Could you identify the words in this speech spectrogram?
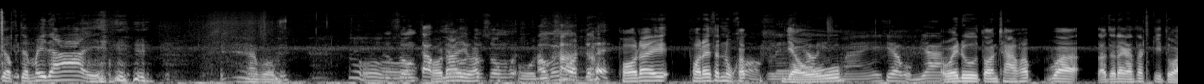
เกือบจะไม่ได้ ครับผม ดูทรงกลับพอได้อยู่ครับ ทรงโอ้เอาดูไม่ขาหมดดด้วย พอได้พอได้สนุกครับ อกแล้วเดี๋ยว ห็นไหมเชื่อผมย่างเอาไว้ดูตอนเช้าครับ ว่าเราจะได้กันสักกี่ตัว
